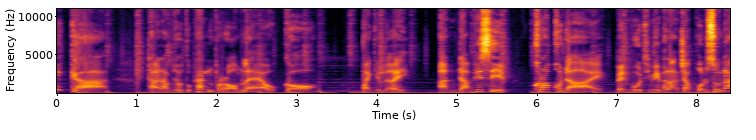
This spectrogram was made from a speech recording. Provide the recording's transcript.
ยกาจถ้าท่านผู้ชมทุกท่านพร้อมแล้วก็ ไปกันเลย อันดับที่ 10 ครอกโคดายเป็นผู้ที่มีพลังจากผลสุนา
